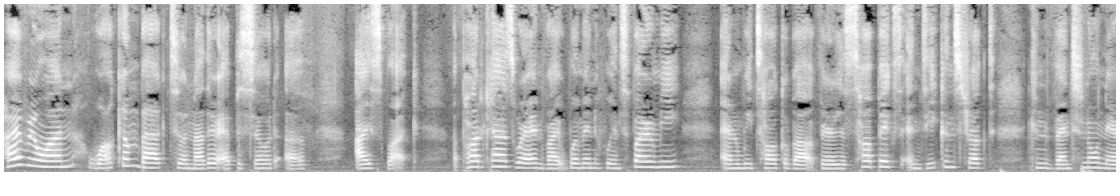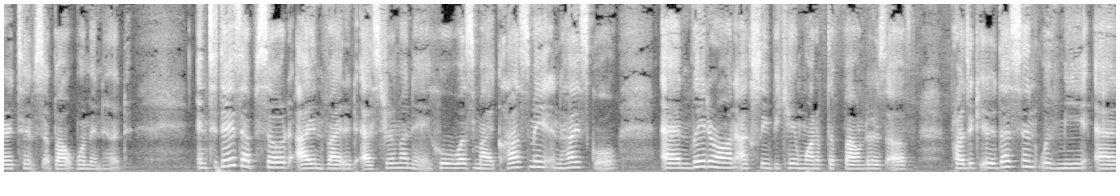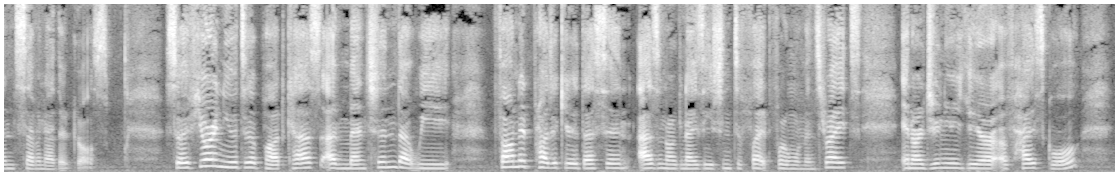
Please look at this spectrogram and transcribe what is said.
Hi everyone, welcome back to another episode of Ice Black, a podcast where I invite women who inspire me and we talk about various topics and deconstruct conventional narratives about womanhood. In today's episode, I invited Esther Manet, who was my classmate in high school and later on actually became one of the founders of Project Iridescent with me and seven other girls. So, if you're new to the podcast, I've mentioned that we founded Project Iridescent as an organization to fight for women's rights in our junior year of high school,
